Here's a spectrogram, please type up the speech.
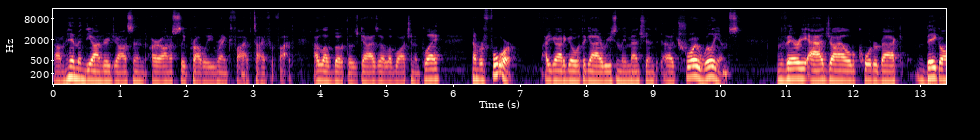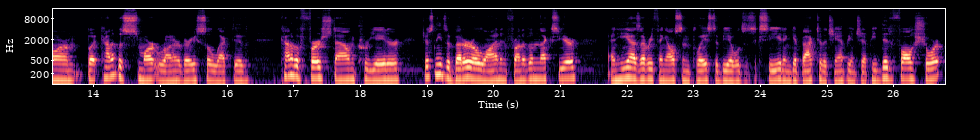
Um, him and DeAndre Johnson are honestly probably ranked five, tied for five. I love both those guys. I love watching them play. Number four, I got to go with the guy I recently mentioned, uh, Troy Williams. Very agile quarterback, big arm, but kind of a smart runner, very selective, kind of a first down creator. Just needs a better O line in front of him next year and he has everything else in place to be able to succeed and get back to the championship. He did fall short.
